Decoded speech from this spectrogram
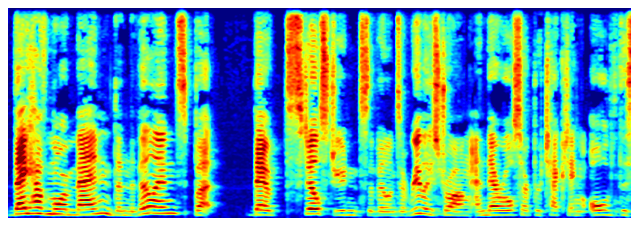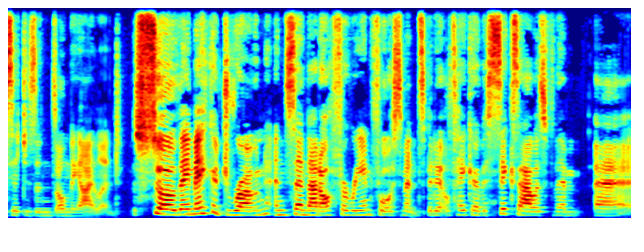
they have more men than the villains, but they're still students. The villains are really strong, and they're also protecting all of the citizens on the island. So they make a drone and send that off for reinforcements, but it'll take over six hours for them uh,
